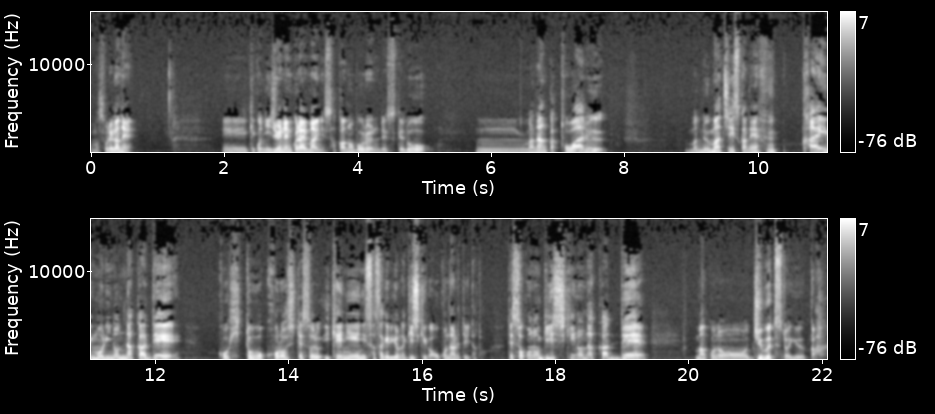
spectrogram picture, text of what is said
まあ、それがね、えー結構20年くらい前に遡るんですけど、うん、まあなんかとある、まあ、沼地ですかね深い森の中でこう人を殺してそれを生贄に捧げるような儀式が行われていたと。でそこの儀式の中で、まあ、この呪物というか、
